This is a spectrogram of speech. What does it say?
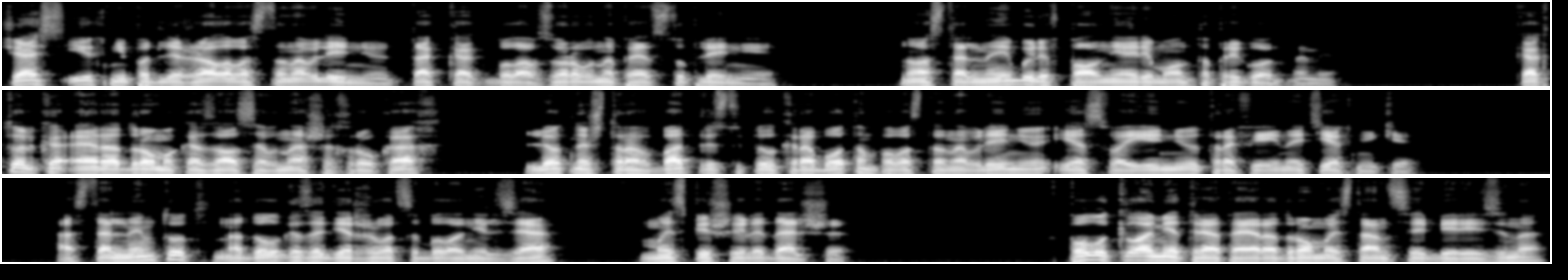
Часть их не подлежала восстановлению, так как была взорвана при отступлении. но остальные были вполне ремонтопригодными. Как только аэродром оказался в наших руках, летный штрафбат приступил к работам по восстановлению и освоению трофейной техники. Остальным тут надолго задерживаться было нельзя, мы спешили дальше. В полукилометре от аэродрома и станции Березина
